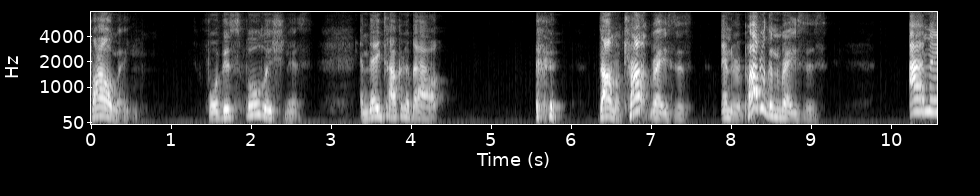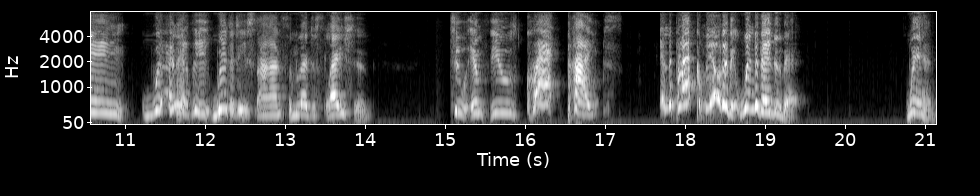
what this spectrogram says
falling for this foolishness, and they talking about Donald Trump races and the Republican races, I mean, when have he when did he sign some legislation to infuse crack pipes in the black community? When did they do that? When?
